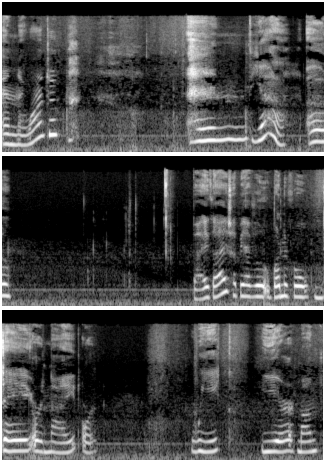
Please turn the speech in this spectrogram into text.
and I wanted to. and yeah. Uh, bye, guys. Hope you have a wonderful day or night or week, year, month,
